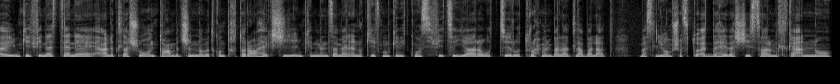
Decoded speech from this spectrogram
يمكن في ناس تانية قالت لها شو أنتوا عم بتجنوا بدكم تخترعوا هيك شيء يمكن من زمان إنه كيف ممكن يكون في طيارة وتطير وتروح من بلد لبلد. بس اليوم شفتوا قد هذا الشيء صار مثل كأنه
